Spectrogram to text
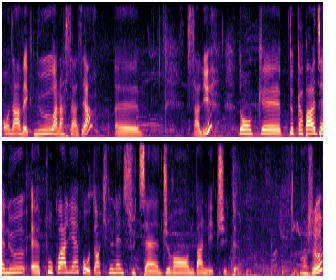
On a avec nous Anastasia. Euh, salut. Donc, euh, tu es capable de nous euh, pourquoi il est important qu'il nous ait un soutien durant nos études? Bonjour.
